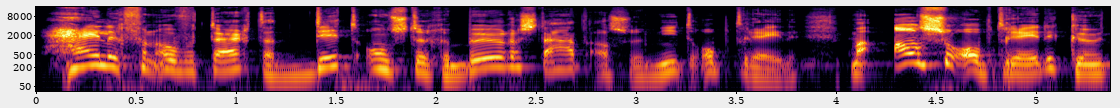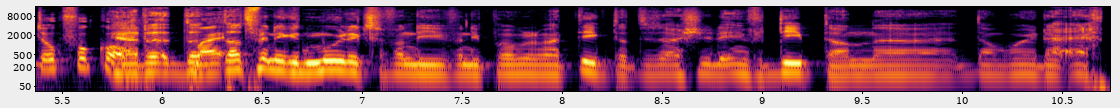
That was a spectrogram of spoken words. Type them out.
heilig van overtuigd dat dit ons te gebeuren staat als we niet optreden. Maar als we optreden, kunnen we het ook voorkomen. Ja, dat, dat, Maar- dat vind ik het moeilijkste van die, van die problematiek. Dat is als je erin verdiept, dan, eh, dan word je daar echt,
